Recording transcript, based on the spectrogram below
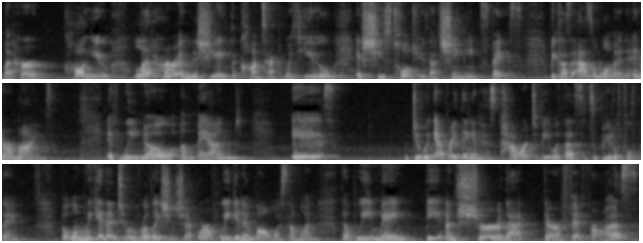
let her call you, let her initiate the contact with you if she's told you that she needs space. Because as a woman in our minds, if we know a man is doing everything in his power to be with us, it's a beautiful thing. But when we get into a relationship or if we get involved with someone that we may be unsure that they're a fit for us,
